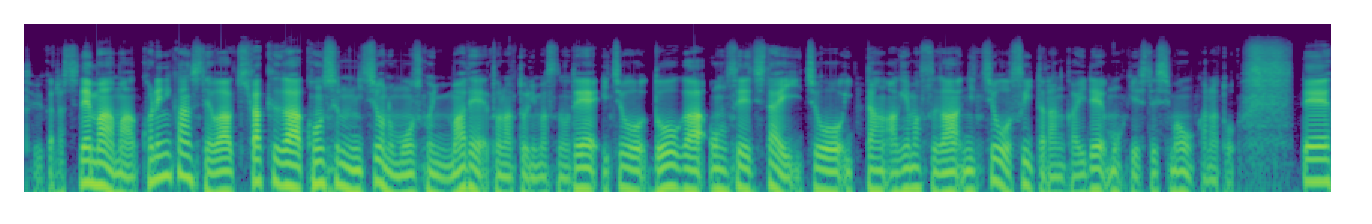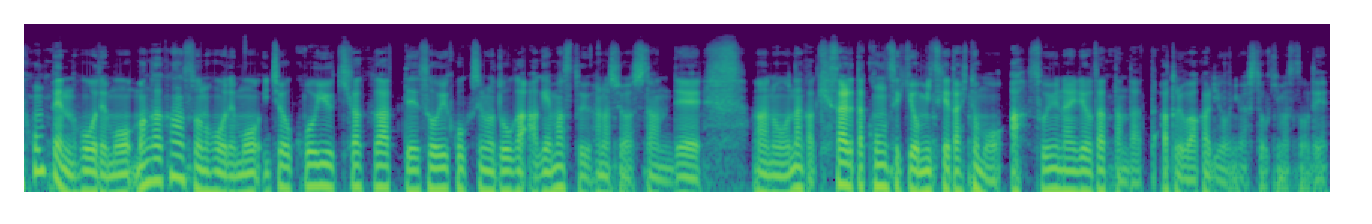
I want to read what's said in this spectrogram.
という形で、まあまあ、これに関しては企画が今週の日曜の申し込みまでとなっておりますので、一応動画、音声自体、一応一旦上げますが、日曜を過ぎた段階でもう消してしまおうかなと。で、本編の方でも、漫画感想の方でも、一応こういう企画があって、そういう告知の動画上げますという話はしたんで、あの、なんか消された痕跡を見つけた人も、あ、そういう内容だったんだって、後でわかるようにはしておきますので、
